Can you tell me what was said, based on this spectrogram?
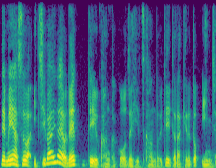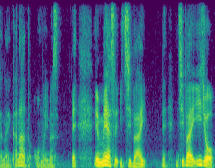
で、目安は1倍だよねっていう感覚をぜひ掴んどいていただけるといいんじゃないかなと思います。ね、目安1倍。ね、1倍以上、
